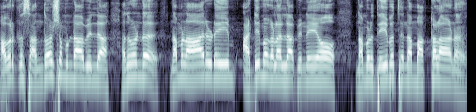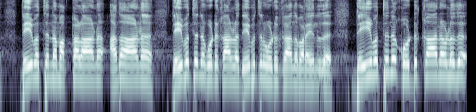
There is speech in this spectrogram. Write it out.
അവർക്ക് സന്തോഷമുണ്ടാവില്ല. അതുകൊണ്ട് നമ്മൾ ആരുടെയും അടിമകളല്ല. പിന്നെയോ നമ്മൾ ദൈവത്തിന്റെ മക്കളാണ്. ദൈവത്തിന്റെ മക്കളാണ്. അതാണ് ദൈവത്തിന് കൊടുക്കാനുള്ള ദൈവത്തിന് കൊടുക്കുക എന്ന് പറയുന്നത്. ദൈവത്തിന് കൊടുക്കാനുള്ളത്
